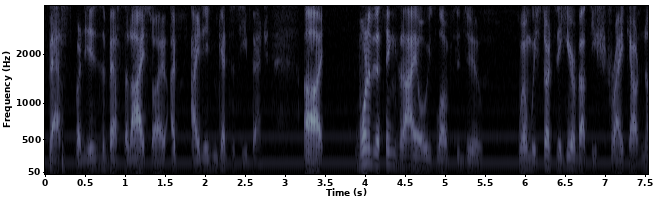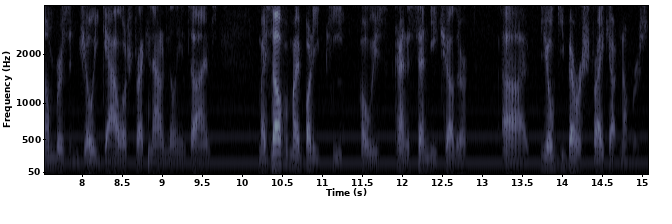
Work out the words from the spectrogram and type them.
best, but it is the best that I saw. I, I, I didn't get to see bench. Uh, one of the things that I always love to do when we start to hear about these strikeout numbers and Joey Gallo striking out a million times, myself and my buddy Pete always kind of send each other uh, Yogi Berra strikeout numbers.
